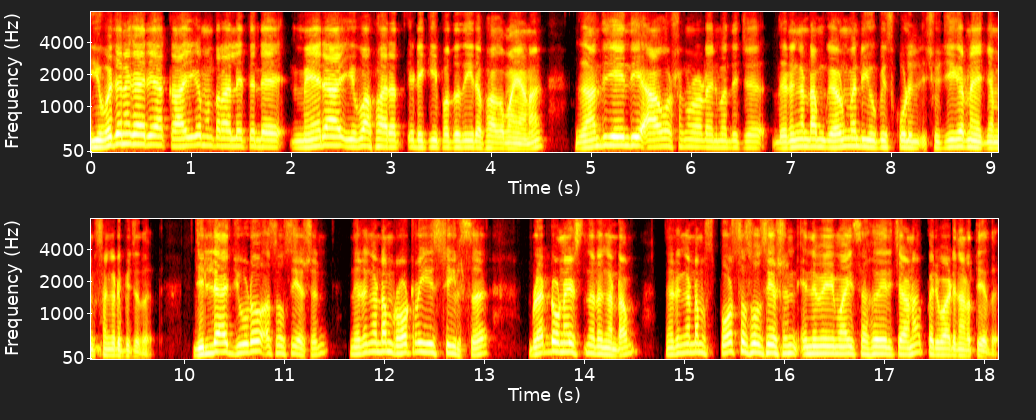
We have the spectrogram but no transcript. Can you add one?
യുവജനകാര്യ കായിക മന്ത്രാലയത്തിന്റെ മേര യുവ ഭാരത് ഇടുക്കി പദ്ധതിയുടെ ഭാഗമായാണ് ഗാന്ധി ജയന്തി ആഘോഷങ്ങളോടനുബന്ധിച്ച് നെടുങ്കണ്ടം ഗവൺമെന്റ് യു പി സ്കൂളിൽ ശുചീകരണ യജ്ഞം സംഘടിപ്പിച്ചത്. ജില്ലാ judo association Nedunkandam rotary east hills blood donors Nedunkandam Nedunkandam sports association എന്നിവയുമായി സഹകരിച്ചാണ് പരിപാടി നടത്തിയത്.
